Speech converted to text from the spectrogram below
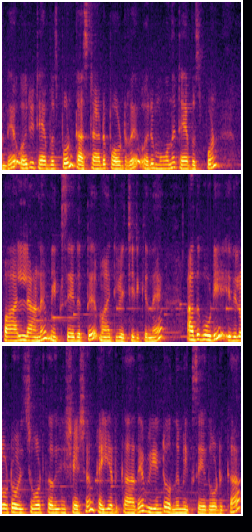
ഉണ്ട്. ഒരു ടേബിൾ സ്പൂൺ കസ്റ്റാർഡ് പൗഡർ ഒരു മൂന്ന് ടേബിൾ സ്പൂൺ പാലിലാണ് മിക്സ് ചെയ്തിട്ട് മാറ്റി വെച്ചിരിക്കുന്നത്. അതുകൂടി ഇതിലോട്ട് ഒഴിച്ചു കൊടുത്തതിന് ശേഷം കൈയെടുക്കാതെ വീണ്ടും ഒന്ന് മിക്സ് ചെയ്ത് കൊടുക്കുക.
